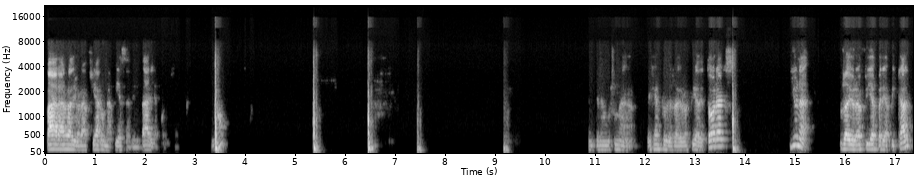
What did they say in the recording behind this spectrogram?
para radiografiar una pieza dentaria, por ejemplo. ¿No? tenemos un ejemplo de radiografía de tórax y una radiografía periapical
